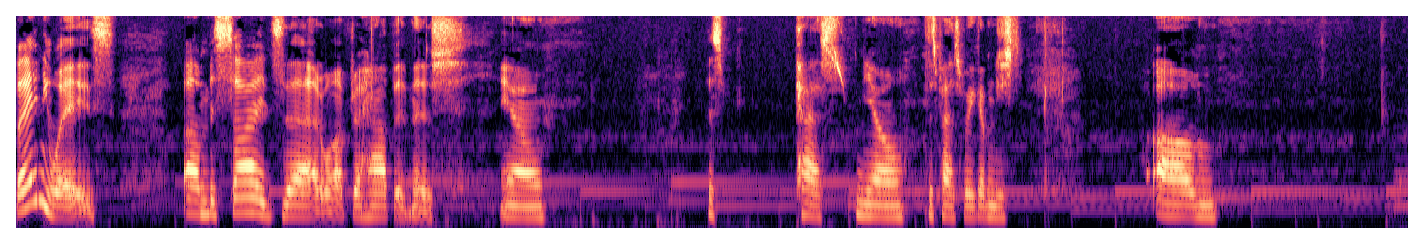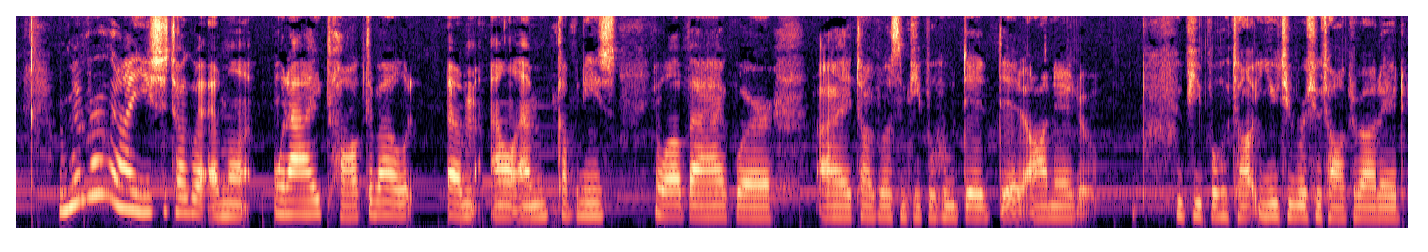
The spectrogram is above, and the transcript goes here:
But anyways, um, besides that, what to happen this, you know, this past, you know, this past week, I'm just, um, remember when I used to talk about Emma, when I talked about MLM companies a while back, where I talked about some people who did did on it, who people who taught YouTubers who talked about it,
